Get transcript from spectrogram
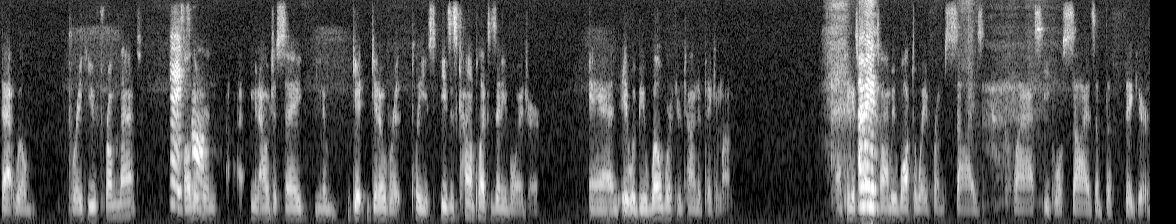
that will break you from that. Yeah, he's other small. than I mean, I would just say, you know, get get over it, please. He's as complex as any Voyager, and it would be well worth your time to pick him up. I think it's I mean- time we walked away from size, class equals size of the figure.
